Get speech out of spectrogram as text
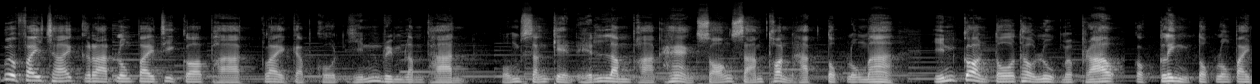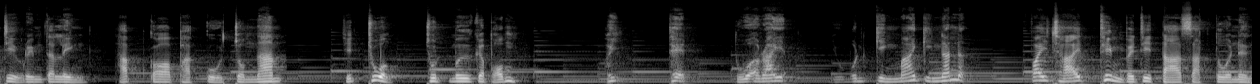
เมื่อไฟฉายกราดลงไปที่กอผากใกล้กับโขดหินริมลำธารผมสังเกตเห็นลำผากแห้งสองสามท่อนหักตกลงมา หินก้อนโตเท่าลูกมะพร้าวก็กลิ้งตกลงไปที่ริมตลิ่ง ทับกอผักกูดจมน้ำทิดช่วงฉุดมือกระผม เฮ้ย เทศ ตัวอะไร อยู่บนกิ่งไม้กิ่งนั้นน่ะไฟฉายทิ่มไปที่ตาสัตว์ตัวหนึ่ง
